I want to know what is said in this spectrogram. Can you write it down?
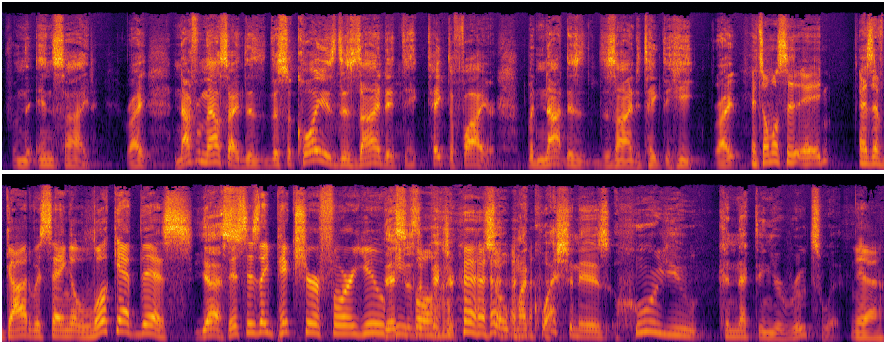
From the inside, right? Not from the outside. The, the sequoia is designed to t- take the fire, but not des- designed to take the heat, right? It's almost it, as if God was saying, "Look at this. Yes, this is a picture for you. This people. is a picture." so my question is, who are you connecting your roots with? Yeah.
